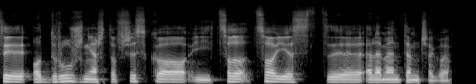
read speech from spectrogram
Ty odróżniasz to wszystko i co, co jest y, elementem czego?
